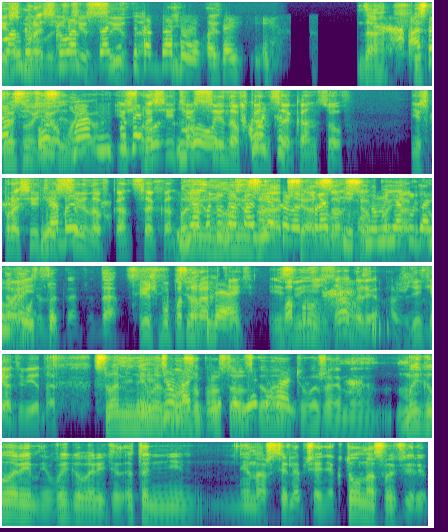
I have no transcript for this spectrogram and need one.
И спросите сына. Когда Бога зайти. Да, а и спросите, ну, и спросите сына в конце концов. И спросите я сына, бы... в конце концов. Я бы туда поехала спросить, но меня туда не пустят. Да. Лишь бы потарахтеть. Да. Вопрос задали, а ждите ответа. С вами невозможно просто разговаривать, уважаемые. Мы говорим, и вы говорите. Это не, не наш стиль общения. Кто у нас в эфире?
